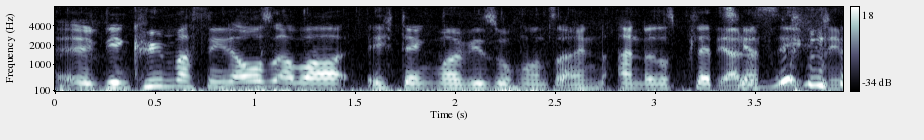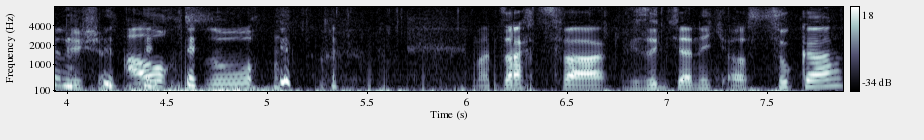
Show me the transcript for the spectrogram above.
Äh, den Kühen macht es nicht aus, aber ich denke mal, wir suchen uns ein anderes Plätzchen. Ja, das ist nämlich auch so. Man sagt zwar, wir sind ja nicht aus Zucker,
